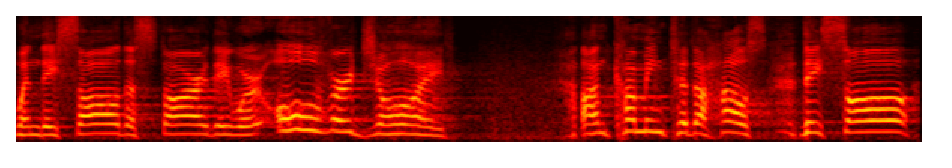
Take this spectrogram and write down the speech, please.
When they saw the star, they were overjoyed. On coming to the house, they saw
